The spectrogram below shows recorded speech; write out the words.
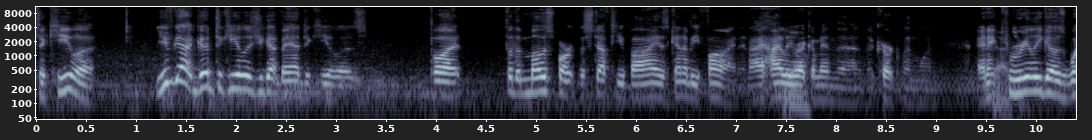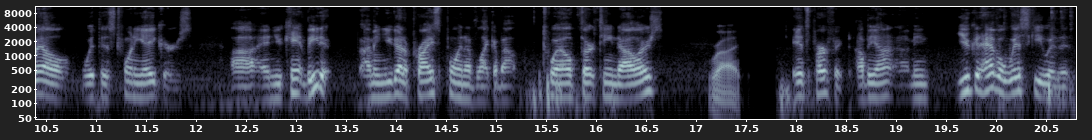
tequila, you've got good tequilas, you got bad tequilas, but for the most part, the stuff you buy is going to be fine. And I highly Yeah. recommend the the Kirkland one, and it Gotcha. really goes well with this 20 acres, uh, and you can't beat it. I mean, you got a price point of like about 12 13 dollars. Right. It's perfect. I'll be honest. I mean, you can have a whiskey with it,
